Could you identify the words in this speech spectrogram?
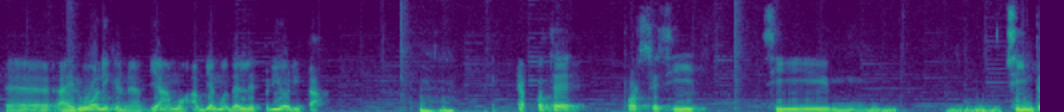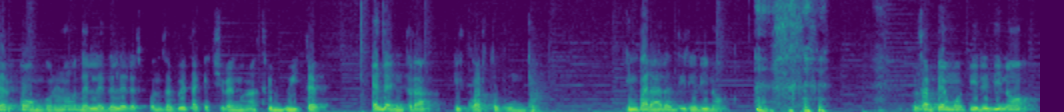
eh, ai ruoli che noi abbiamo, abbiamo delle priorità. Uh-huh. E a volte forse si, si, mh, mm, si interpongono no? delle, delle, responsabilità che ci vengono attribuite ed entra il quarto punto, imparare a dire di no. non sappiamo dire di no,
